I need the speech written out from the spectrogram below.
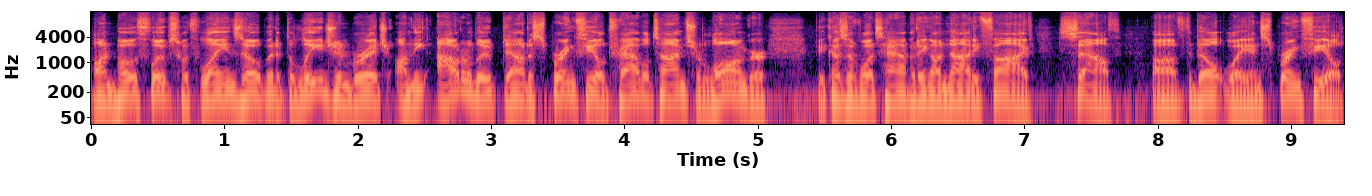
On both loops with lanes open at the Legion Bridge. On the outer loop down to Springfield, travel times are longer because of what's happening on 95 south of the Beltway in Springfield.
